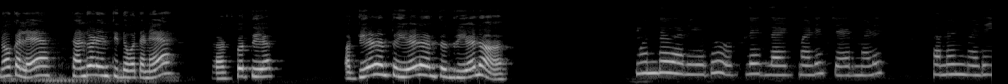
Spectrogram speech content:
ನೋಕಲೆ ತಂದೋಳೆ ಅಂತಿದ್ದ ಓತಾನೆ ಸರಸ್ವತಿ ಅದೇನಂತ ಹೇಳ ಅಂತಂದ್ರಿ ಏನ? ಮುಂದುವರಿಯೋದು. ಪ್ಲೀಸ್ ಲೈಕ್ ಮಾಡಿ ಶೇರ್ ಮಾಡಿ ಕಮೆಂಟ್ ಮಾಡಿ.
